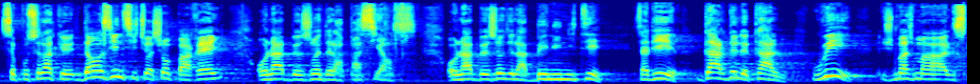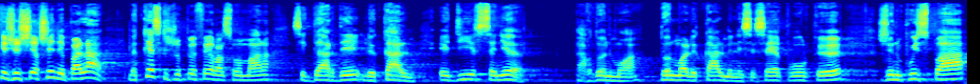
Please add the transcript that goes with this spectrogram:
C'est pour cela que dans une situation pareille, on a besoin de la patience, on a besoin de la bénignité, c'est-à-dire garder le calme. Oui, ce que je cherchais n'est pas là. Mais qu'est-ce que je peux faire en ce moment-là? C'est garder le calme et dire, Seigneur, pardonne-moi, donne-moi le calme nécessaire pour que je ne puisse pas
